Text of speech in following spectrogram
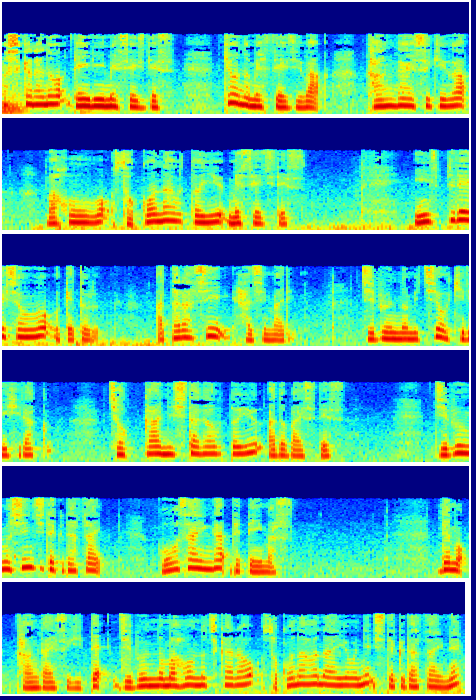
星からのデイリーメッセージです。今日のメッセージは、考えすぎは魔法を損なうというメッセージです。インスピレーションを受け取る。新しい始まり。自分の道を切り開く。直感に従うというアドバイスです。自分を信じてください。ゴーサインが出ています。でも考えすぎて自分の魔法の力を損なわないようにしてくださいね。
